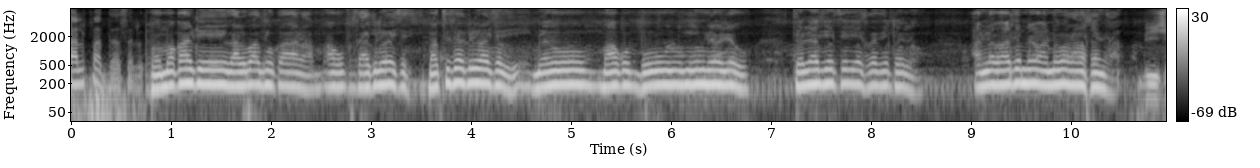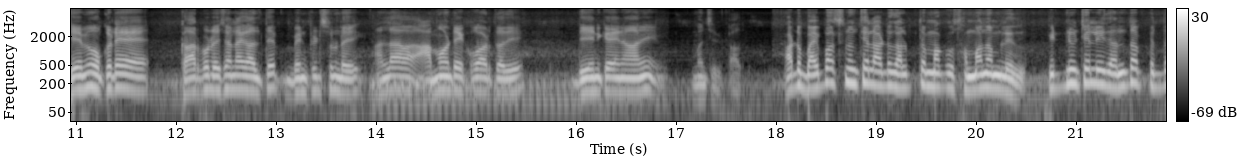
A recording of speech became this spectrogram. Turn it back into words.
కలపద్దు అసలు. బొమ్మకాటి కలవాల్సి ఒక మాకు సకిలు అవుతుంది మత్తు సకిలు అవుతుంది మేము మాకు భూములు ఏమి లేవు. తెల్లారి చేస్తే చేసుకొచ్చేటోళ్ళం అన్న వాడితే మేము అన్నవారు రాసిందా విషయం ఒకటే కార్పొరేషన్లో కలిస్తే బెనిఫిట్స్ ఉండవు అందులో అమౌంట్ ఎక్కువ పడుతుంది. దేనికైనా అని మంచిది కాదు. అటు బైపాస్ నుంచి అటు కలిపితే మాకు సంబంధం లేదు. ఇటు నుంచి వెళ్ళి ఇదంతా పెద్ద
